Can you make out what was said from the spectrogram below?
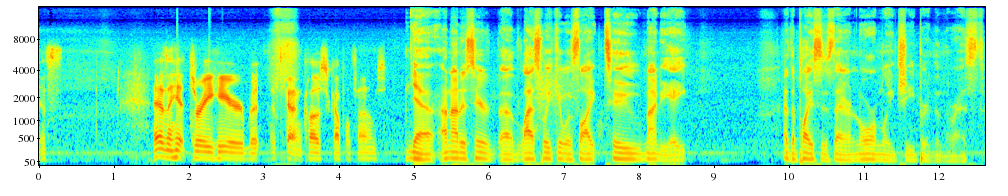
it's it hasn't hit three here, but it's gotten close a couple times. Yeah, I noticed here uh, last week it was like two ninety eight at the places that are normally cheaper than the rest.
